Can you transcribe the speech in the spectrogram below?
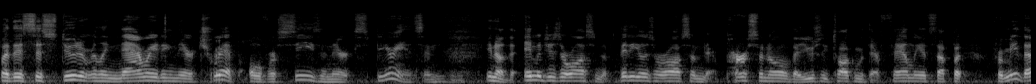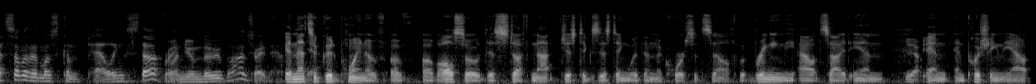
But it's this student really narrating their trip overseas and their experience. And, mm-hmm. you know, the images are awesome, the videos are awesome, they're personal, they're usually talking with their family and stuff. But for me, that's some of the most compelling stuff on UMW blogs right now. And that's a good point of, of, of also this stuff not just existing within the course itself, but bringing the outside in Yeah. and, and pushing the out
